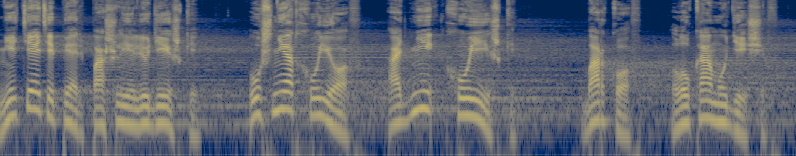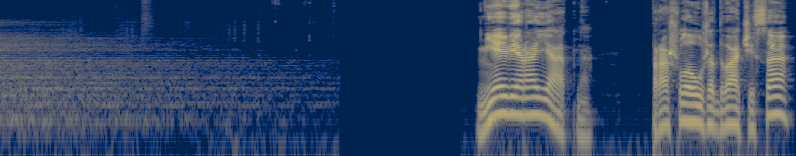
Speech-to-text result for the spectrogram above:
Не те теперь пошли людишки, уж нет хуев, одни хуишки. Барков, Лука Мудищев. Невероятно! Прошло уже два часа,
